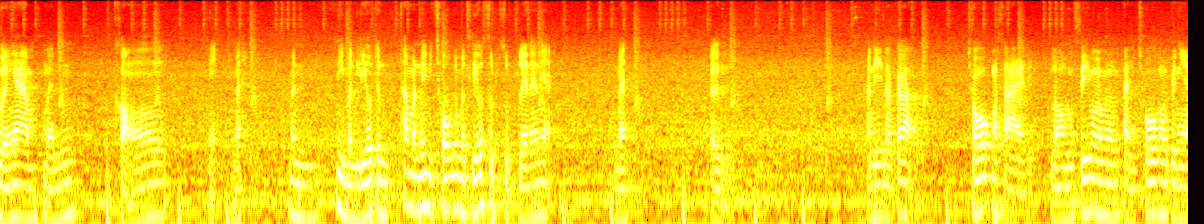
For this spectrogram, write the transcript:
สวยงามเหมือนของนี่เห็นไหมมันนี่มันเลี้ยวจนถ้ามันไม่มีโชคนี่มันเลี้ยวสุดๆเลยนะเนี่ยเห็นไหมเอออันนี้เราก็โชคมาใส่ลองดูซิว่ามันใส่โชคมันเป็นไง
